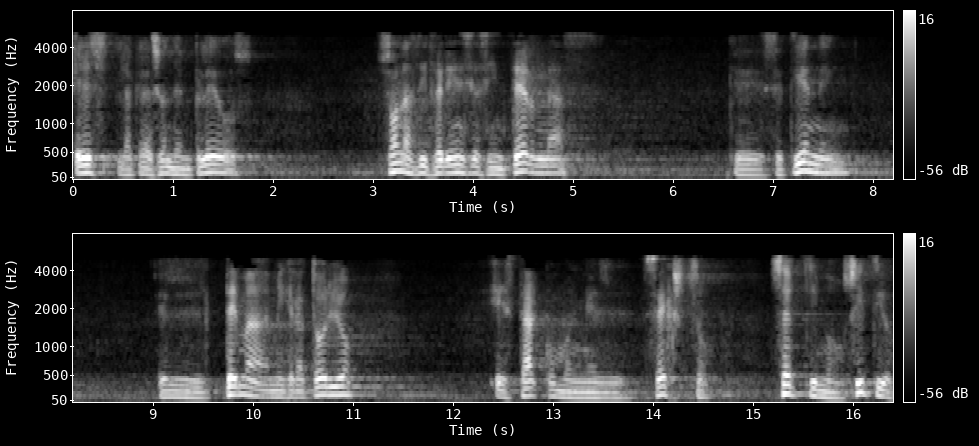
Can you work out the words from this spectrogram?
es la creación de empleos, son las diferencias internas que se tienen, el tema migratorio está como en el sexto, séptimo sitio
